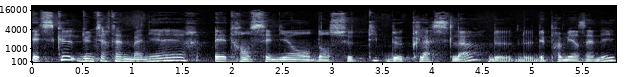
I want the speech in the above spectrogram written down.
Est-ce que, d'une certaine manière, être enseignant dans ce type de classe-là, des premières années,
